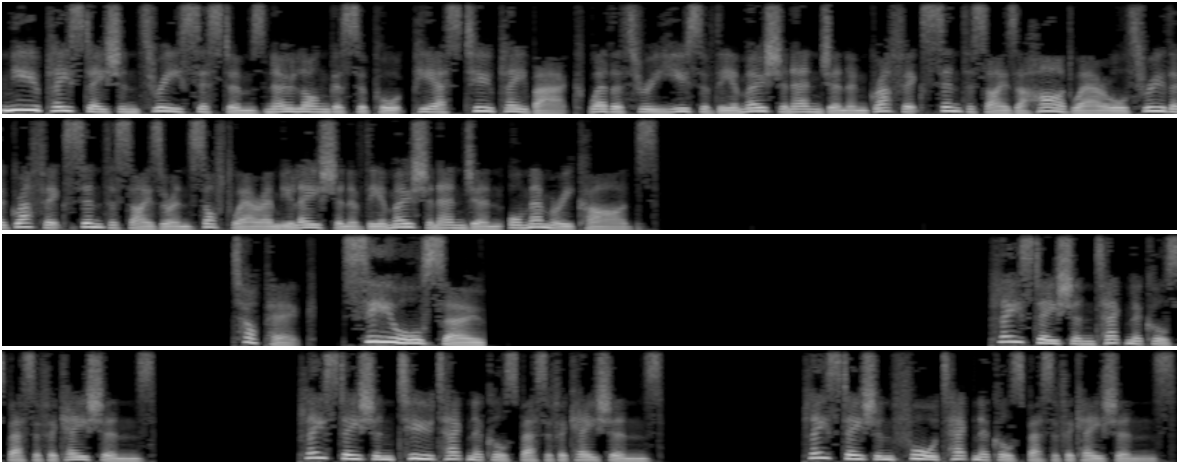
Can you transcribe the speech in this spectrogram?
New PlayStation 3 systems no longer support PS2 playback whether through use of the Emotion Engine and graphics synthesizer hardware or through the graphics synthesizer and software emulation of the Emotion Engine or memory cards. See also PlayStation technical specifications PlayStation 2 technical specifications. PlayStation 4 technical specifications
